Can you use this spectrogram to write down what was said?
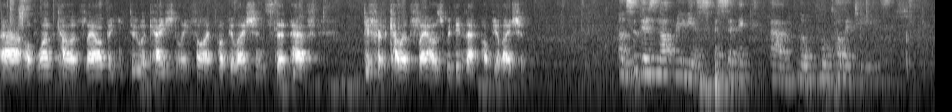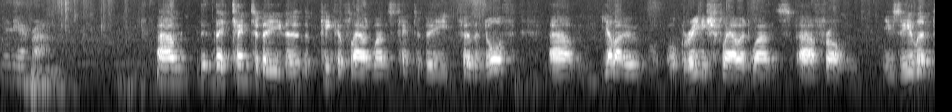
uh, of one coloured flower, but you do occasionally find populations that have different coloured flowers within that population. Oh, so there's not really a specific um, lo- localities where they're from. Um, they tend to be the, the pinker flowered ones tend to be further north. Um, yellow or greenish flowered ones are from New Zealand.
